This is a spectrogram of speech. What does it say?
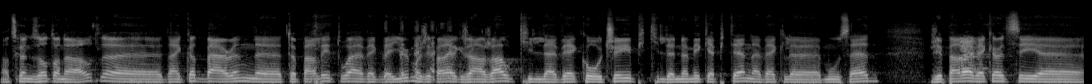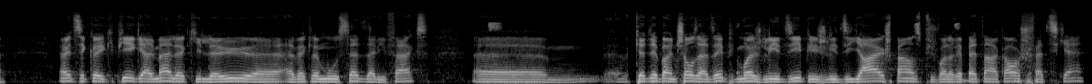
En tout cas, nous autres, on a hâte. Euh, dans le cas de Barron, euh, tu as parlé, toi, avec Veilleux. Moi, j'ai parlé avec Jean-Jacques, qui l'avait coaché puis qui l'a nommé capitaine avec le Moussed. J'ai parlé avec un de ses, euh, un de ses coéquipiers également, là, qui l'a eu avec le Moussed d'Halifax. que des bonnes choses à dire. Puis moi, je l'ai dit, puis je l'ai dit hier, je pense, puis je vais le répéter encore, je suis fatiguant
